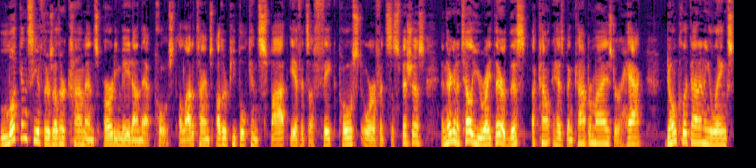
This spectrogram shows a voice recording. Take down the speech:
Look and see if there's other comments already made on that post. A lot of times, other people can spot if it's a fake post or if it's suspicious, and they're going to tell you right there this account has been compromised or hacked. Don't click on any links.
